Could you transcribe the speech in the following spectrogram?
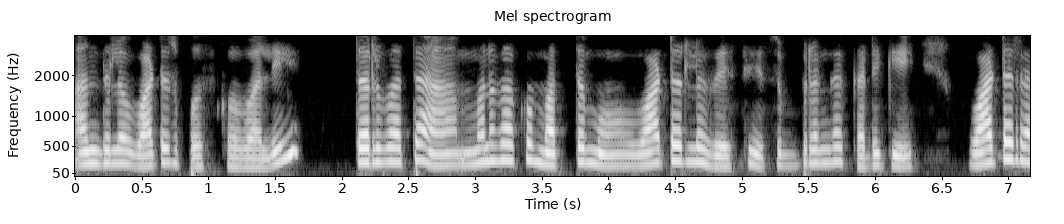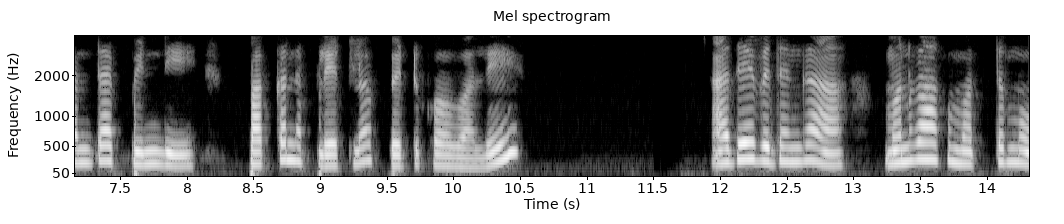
అందులో వాటర్ పోసుకోవాలి. తర్వాత మునగాకు మొత్తము వాటర్లో వేసి శుభ్రంగా కడిగి వాటర్ అంతా పిండి పక్కన ప్లేట్లో పెట్టుకోవాలి. అదేవిధంగా మునగాకు మొత్తము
